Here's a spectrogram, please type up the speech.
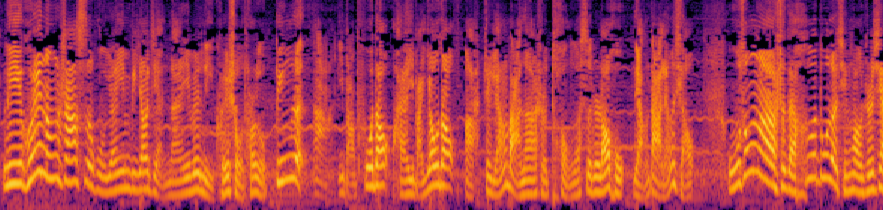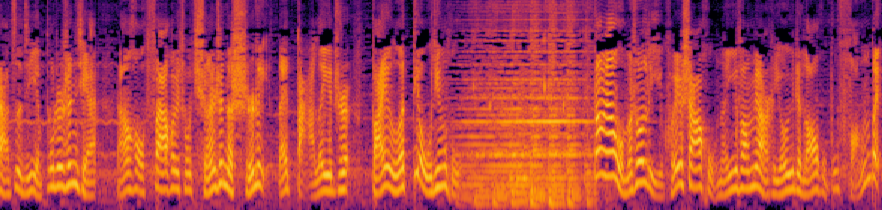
李逵能杀四虎，原因比较简单，因为李逵手头有兵刃啊，一把坡刀，还有一把腰刀啊，这两把呢是捅了四只老虎，两大两小。武松呢是在喝多的情况之下，自己也不知深浅，然后发挥出全身的实力来打了一只白额吊睛虎。当然，我们说李逵杀虎呢，一方面是由于这老虎不防备，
